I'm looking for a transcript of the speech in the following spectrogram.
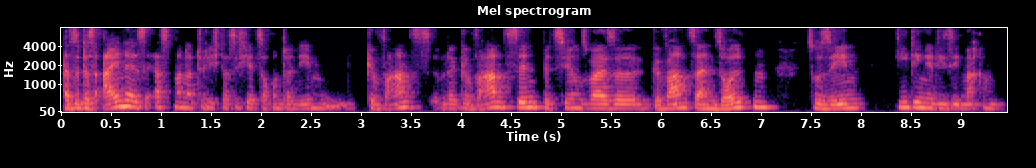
Also das eine ist erstmal natürlich, dass sich jetzt auch Unternehmen gewarnt oder gewarnt sind, beziehungsweise gewarnt sein sollten, zu sehen, die Dinge, die sie machen,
